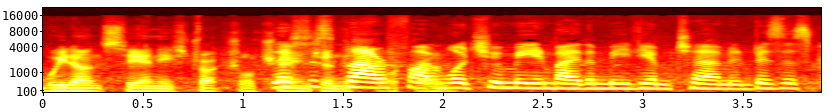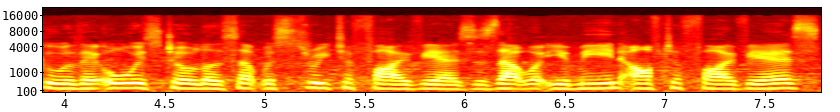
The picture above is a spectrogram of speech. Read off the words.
We don't see any structural change Let's just clarify what you mean by the medium term. In business school, they always told us that was three to five years. Is that what you mean? After five years,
